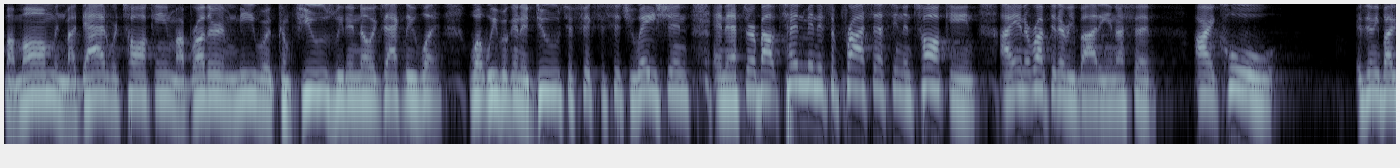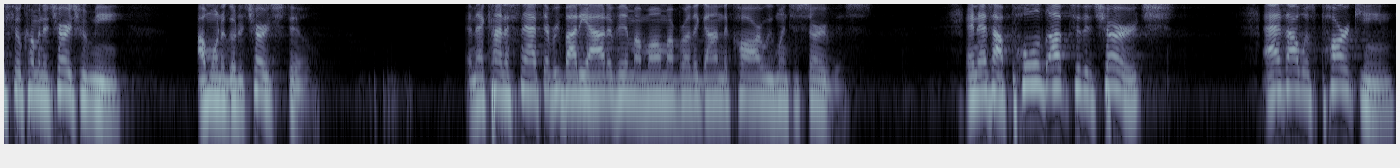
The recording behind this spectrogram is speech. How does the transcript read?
My mom and my dad were talking. My brother and me were confused. We didn't know exactly what, what we were to do to fix the situation. And after about 10 minutes of processing and talking, I interrupted everybody and I said, All right, cool. Is anybody still coming to church with me? I want to go to church still. And that kind of snapped everybody out of it. My mom, my brother got in the car. We went to service. And as I pulled up to the church, as I was parking,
